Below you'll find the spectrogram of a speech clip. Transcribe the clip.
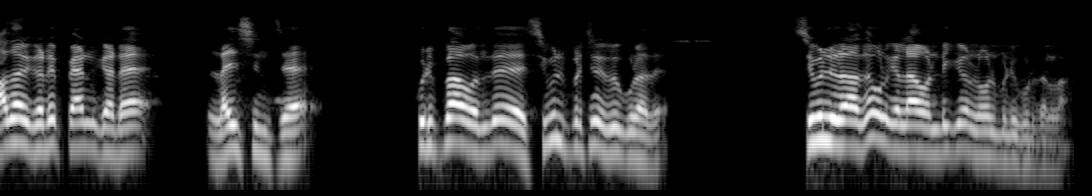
Aadhaar card PAN card licence குறிப்பாக வந்து சிவில் பிரச்சனை இருக்கக்கூடாது. சிவில் இல்லாத உங்களுக்கு எல்லா வண்டிக்கும் லோன் பண்ணி கொடுத்துடலாம்.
